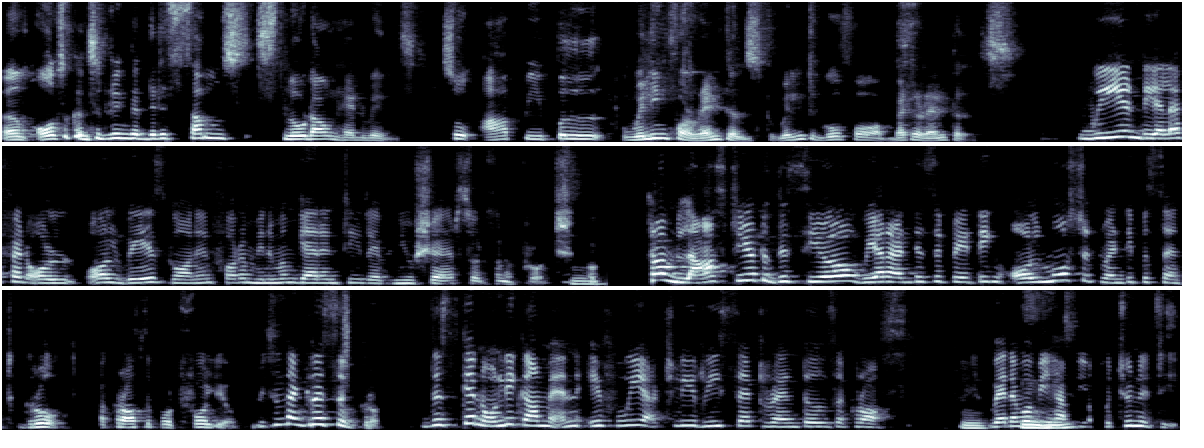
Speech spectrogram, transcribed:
Um, also considering that there is some slowdown headwinds. So are people willing for rentals, willing to go for better rentals? We in DLF had all, always gone in for a minimum guarantee revenue share sort of an approach. Mm. From last year to this year, we are anticipating almost a 20% growth across the portfolio, which is aggressive growth this can only come in if we actually reset rentals across mm. whenever mm-hmm. we have the opportunity.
